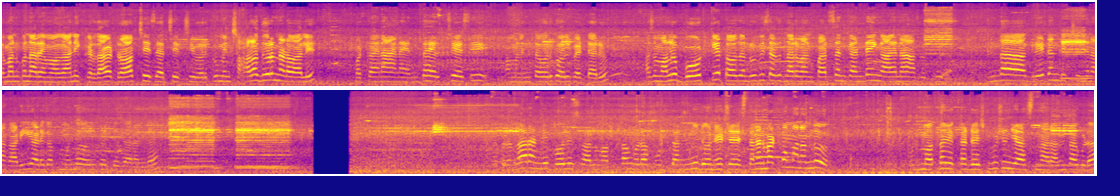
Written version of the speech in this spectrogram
ఏమనుకున్నారేమో కానీ ఇక్కడ దాకా డ్రాప్ చేశారు చర్చి వరకు. మేము చాలా దూరం నడవాలి. బట్ ఆయన ఆయన ఎంత హెల్ప్ చేసి మమ్మల్ని ఇంతవరకు వదిలిపెట్టారు. అసలు మామూలుగా బోట్కే థౌజండ్ రూపీస్ అడుగుతున్నారు వన్ పర్సన్ కంటే. ఇంకా ఆయన అసలు ఎంత గ్రేట్ అనిపించింది నాకు. అడిగి అడగక ముందే వదిలిపెట్టేశారంటే. ఇక్కడ ఉన్నారండి పోలీస్ వాళ్ళు. మొత్తం కూడా ఫుడ్ అన్నీ డొనేట్ చేస్తానని పట్టుకోమ్మా నందు. మొత్తం ఇక్కడ డిస్ట్రిబ్యూషన్ చేస్తున్నారు అంతా కూడా.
